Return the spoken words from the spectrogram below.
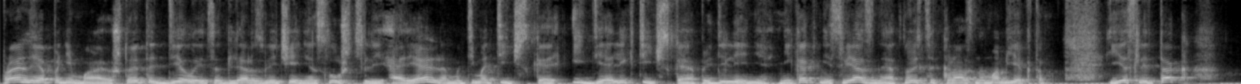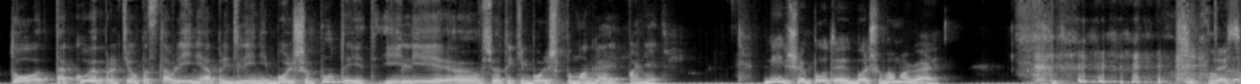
Правильно я понимаю, что это делается для развлечения слушателей, а реально математическое и диалектическое определение никак не связаны и относятся к разным объектам. Если так, то такое противопоставление определений больше путает или э, все-таки больше помогает понять? Меньше путает, больше помогает. То есть,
